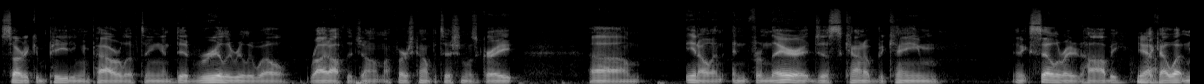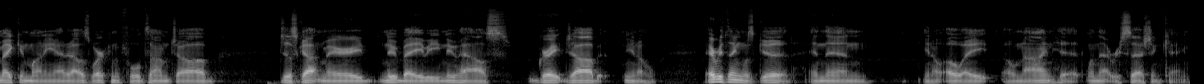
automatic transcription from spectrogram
Started competing in powerlifting and did really really well right off the jump. My first competition was great. Um, you know, and, and from there it just kind of became an accelerated hobby. Yeah. Like I wasn't making money at it. I was working a full time job, just got married, new baby, new house, great job. You know, everything was good. And then, you know, 08, 09 hit when that recession came.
